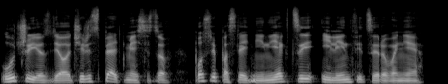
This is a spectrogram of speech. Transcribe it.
Лучше ее сделать через 5 месяцев после последней инъекции или инфицирования.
